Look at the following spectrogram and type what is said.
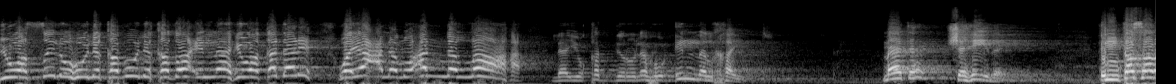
يوصله لقبول قضاء الله وقدره ويعلم أن الله لا يقدر له إلا الخير. مات شهيدا. انتصر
